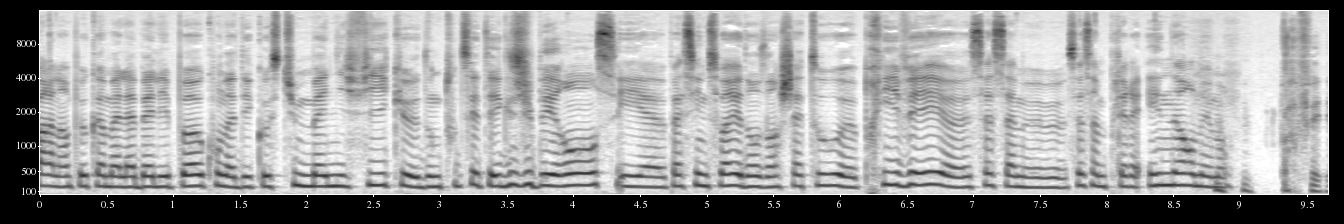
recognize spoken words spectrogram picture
parle un peu comme à la belle époque. On a des costumes magnifiques, donc toute cette exubérance. Et passer une soirée dans un château privé, ça, ça me, ça, ça me plairait énormément. Parfait.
